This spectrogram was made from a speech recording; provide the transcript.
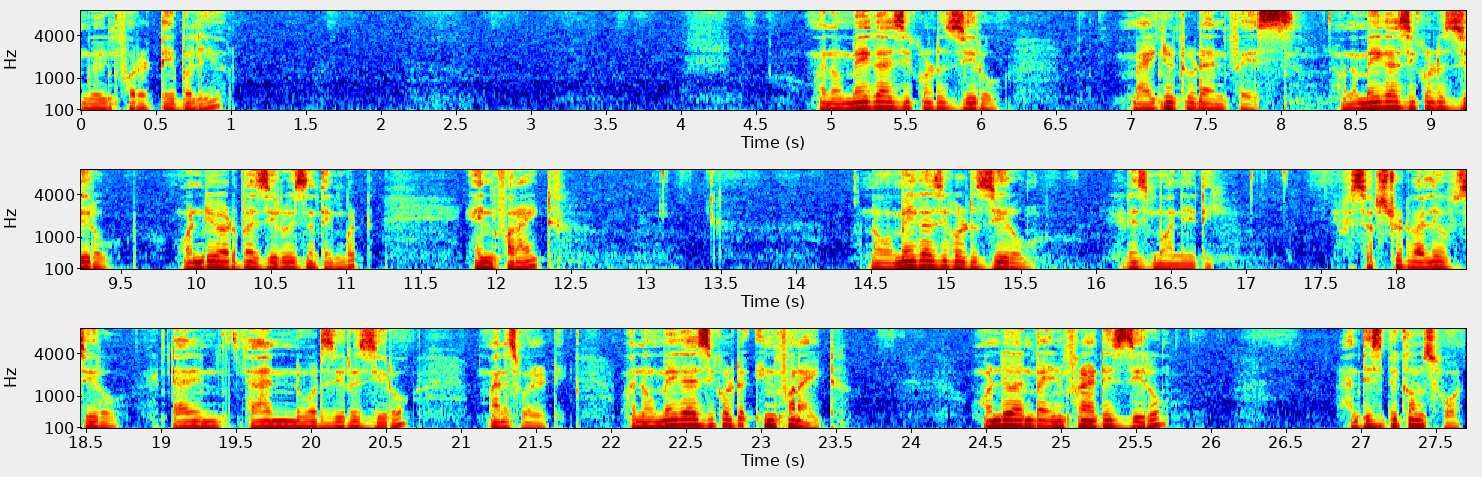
I'm going for a table here. When omega is equal to 0 magnitude and phase. When omega is equal to 0 1 divided by 0 is nothing but infinite. Now omega is equal to 0 it is 180 if you substitute value of 0 tan, in, tan inverse 0 is 0 minus 180 when omega is equal to infinite 1 divided by infinite is 0 and this becomes what?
